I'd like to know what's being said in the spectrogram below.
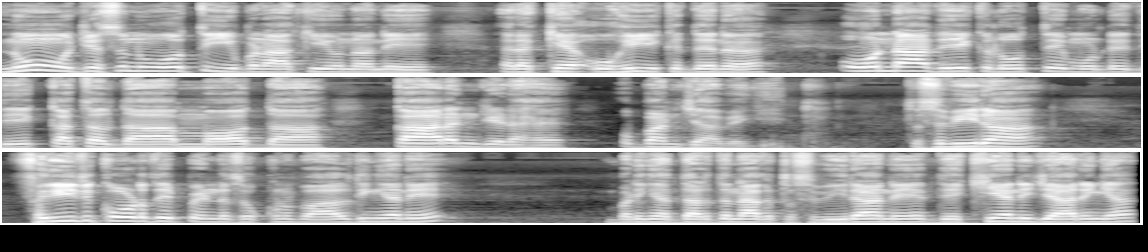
ਨੂੰ ਜਿਸ ਨੂੰ ਉਹ ਧੀ ਬਣਾ ਕੇ ਉਹਨਾਂ ਨੇ ਰੱਖਿਆ, ਉਹੀ ਇੱਕ ਦਿਨ ਉਹਨਾਂ ਦੇ ਇਕਲੌਤੇ ਮੁੰਡੇ ਦੇ ਕਤਲ ਦਾ, ਮੌਤ ਦਾ ਕਾਰਨ ਜਿਹੜਾ ਹੈ ਉਹ ਬਣ ਜਾਵੇਗੀ। ਤਸਵੀਰਾਂ ਫਰੀਦਕੋਟ ਦੇ ਪਿੰਡ ਸੁਖਨਵਾਲ ਦੀਆਂ ਨੇ। ਬੜੀਆਂ ਦਰਦਨਾਕ ਤਸਵੀਰਾਂ ਨੇ, ਦੇਖੀਆਂ ਨਹੀਂ ਜਾ ਰਹੀਆਂ।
